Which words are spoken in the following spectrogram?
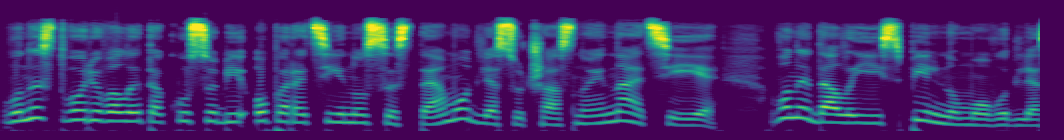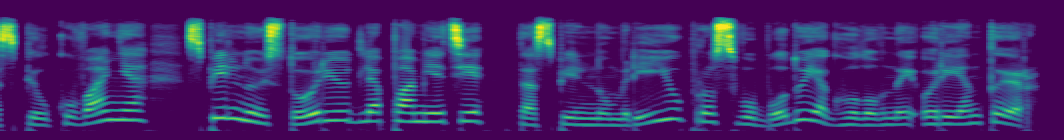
вони створювали таку собі операційну систему для сучасної нації. Вони дали їй спільну мову для спілкування, спільну історію для пам'яті та спільну мрію про свободу як головний орієнтир.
